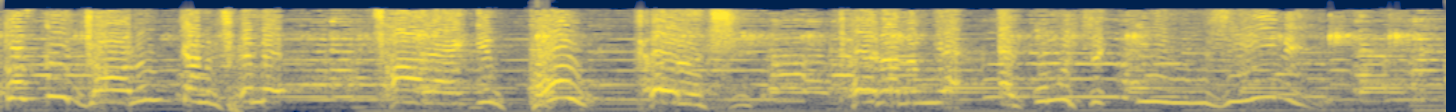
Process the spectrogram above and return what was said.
公公桥洞刚出来，差来一砰跳了去，跳到中间，哎，公是英雄的。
